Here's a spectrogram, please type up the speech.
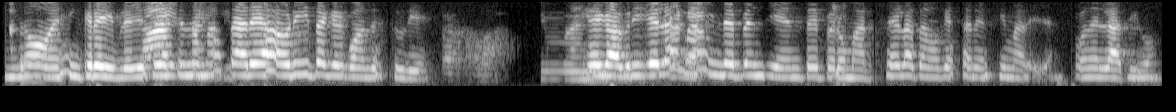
No, es increíble. Yo estoy haciendo más tareas ahorita que cuando estudié. Que Gabriela es más independiente, pero Marcela tengo que estar encima de ella, con el látigo.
